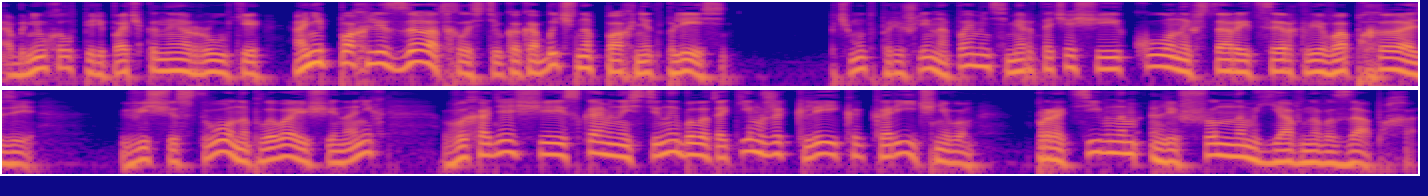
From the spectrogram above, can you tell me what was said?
Обнюхал перепачканные руки. Они пахли затхлостью, как обычно пахнет плесень. Почему-то пришли на память мироточащие иконы в старой церкви в Абхазии. Вещество, наплывающее на них, выходящее из каменной стены, было таким же клейко-коричневым, противным, лишенным явного запаха.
